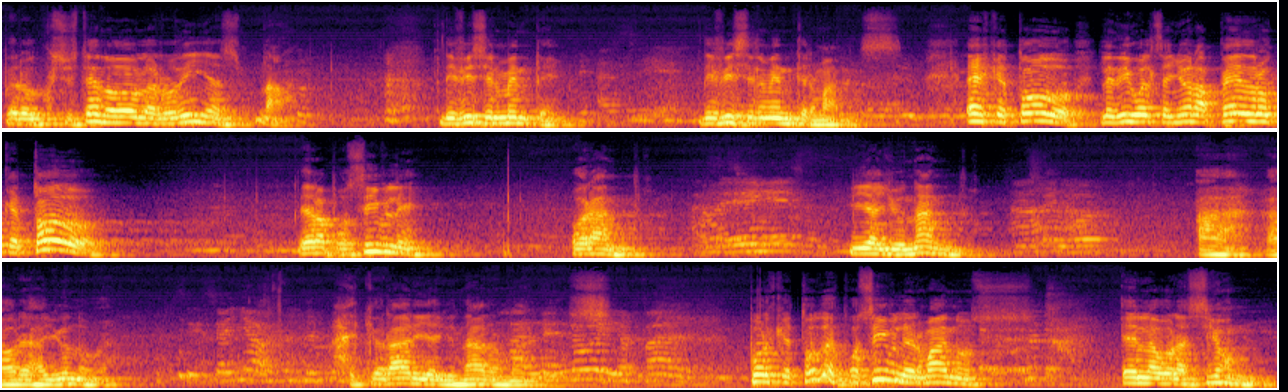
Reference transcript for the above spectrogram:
Pero si usted no dobla rodillas, no. Difícilmente. Difícilmente, hermanos. Es que todo, le dijo el Señor a Pedro que todo era posible orando y ayunando. Ah, ahora es ayuno. Hay que orar y ayunar, hermanos. Porque todo es posible, hermanos, en la oración.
